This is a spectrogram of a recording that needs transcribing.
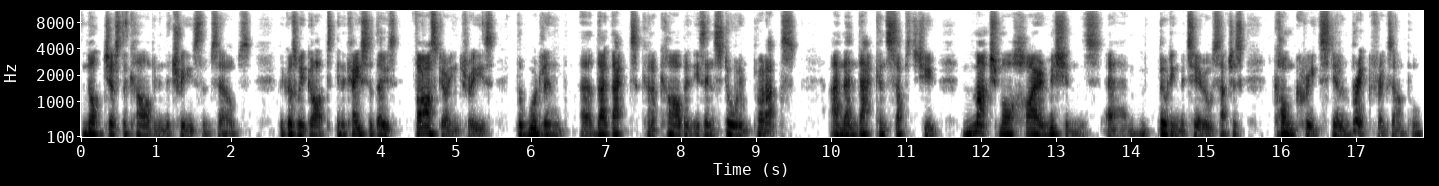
not just the carbon in the trees themselves. Because we've got, in the case of those fast growing trees, the woodland, uh, that, that kind of carbon is then stored in products, and then that can substitute much more higher emissions um, building materials such as concrete, steel, and brick, for example.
